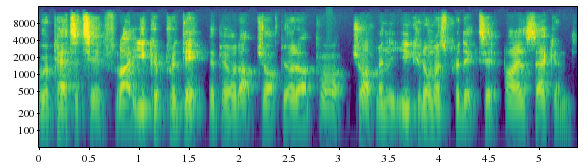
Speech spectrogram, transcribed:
repetitive. Like you could predict the build up, drop, build up, drop, and you could almost predict it by the second.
